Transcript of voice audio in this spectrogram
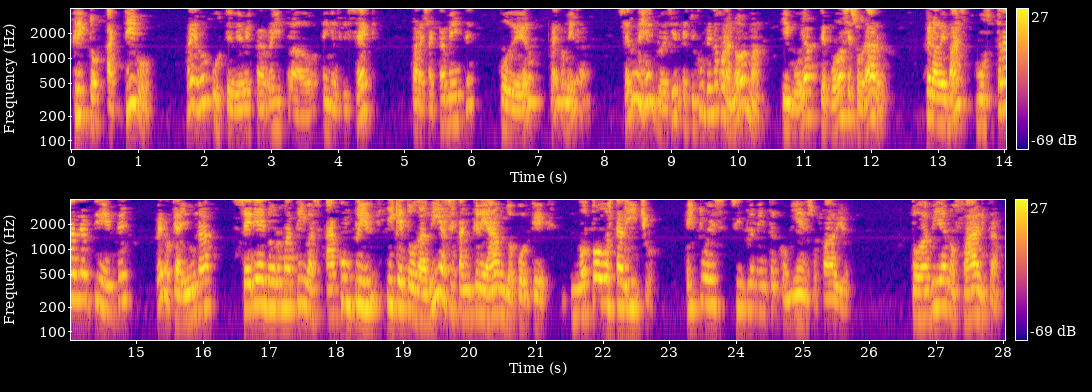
criptoactivo. Bueno, usted debe estar registrado en el RISEC para exactamente poder, bueno, mira, ser un ejemplo, decir, estoy cumpliendo con la norma y voy a, te puedo asesorar, pero además mostrarle al cliente, pero que hay una serie de normativas a cumplir y que todavía se están creando porque no todo está dicho. Esto es simplemente el comienzo, Fabio. Todavía nos falta.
